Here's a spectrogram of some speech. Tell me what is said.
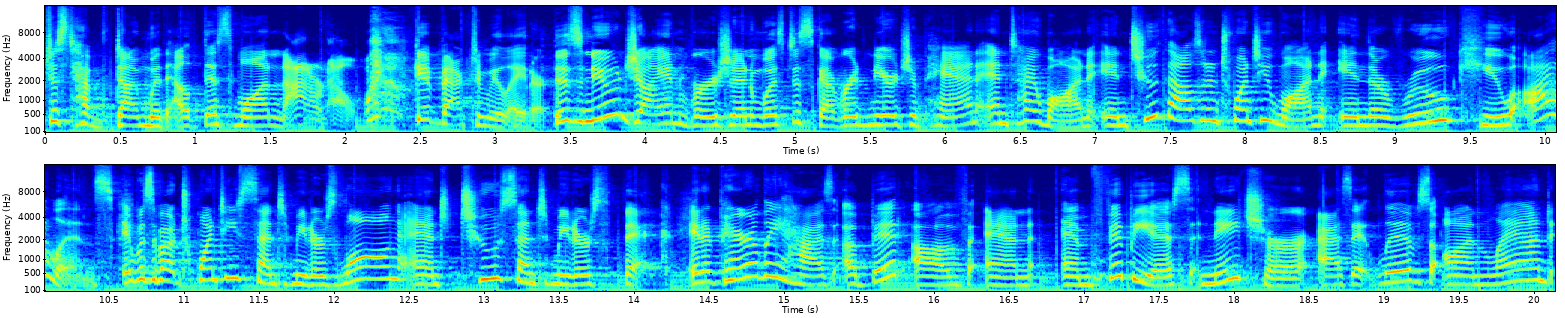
just have done without this one? I don't know. Get back to me later. This new giant version was discovered near Japan and Taiwan in 2021 in the Ryukyu Islands. It was about 20 centimeters long and 2 centimeters thick. It apparently has a bit of an amphibious nature as it lives on land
